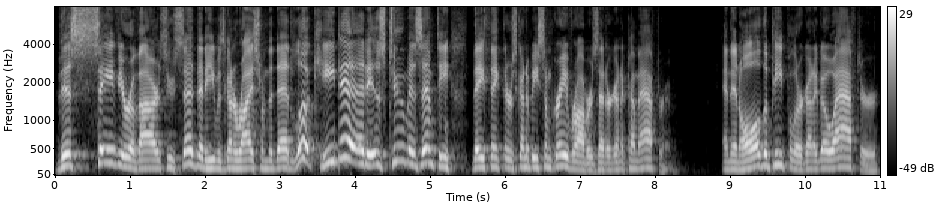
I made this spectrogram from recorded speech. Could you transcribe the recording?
this Savior of ours, who said that he was going to rise from the dead, look, he did. His tomb is empty. They think there's going to be some grave robbers that are going to come after him, and then all the people are going to go after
